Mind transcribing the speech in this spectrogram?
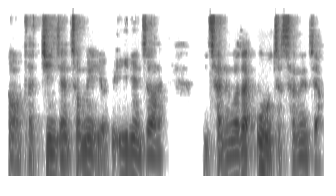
哦，在精神层面有个意念之后呢，你才能够在物质层面讲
